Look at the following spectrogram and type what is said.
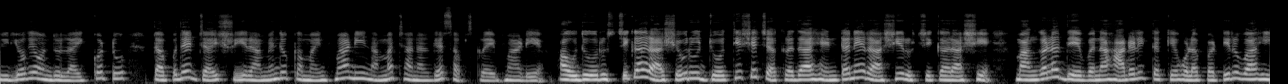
ವಿಡಿಯೋಗೆ ಒಂದು ಲೈಕ್ ಕೊಟ್ಟು ತಪ್ಪದೇ ಜೈ ಶ್ರೀರಾಮ್ ಎಂದು ಕಮೆಂಟ್ ಮಾಡಿ ನಮ್ಮ ಚಾನಲ್ಗೆ ಸಬ್ಸ್ಕ್ರೈಬ್ ಮಾಡಿ. ಹೌದು, ವೃಶ್ಚಿಕ ರಾಶಿಯವರು ಜ್ಯೋತಿಷ್ಯ ಚಕ್ರದ ಎಂಟನೇ ರಾಶಿ ರುಚಿಕ ರಾಶಿ. ಮಂಗಳ ದೇವನ ಆಡಳಿತಕ್ಕೆ ಒಳಪಟ್ಟಿರುವ ಈ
